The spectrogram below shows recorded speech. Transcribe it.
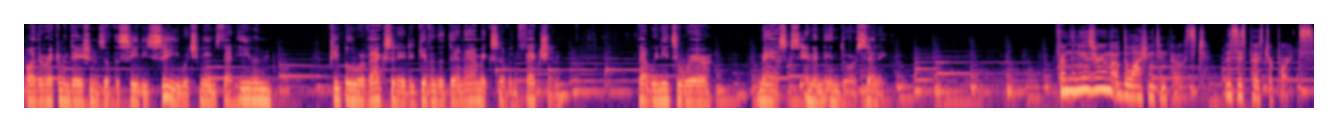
by the recommendations of the CDC, which means that even people who are vaccinated, given the dynamics of infection, that we need to wear masks in an indoor setting. From the newsroom of the Washington Post, this is Post Reports.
